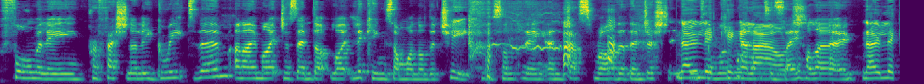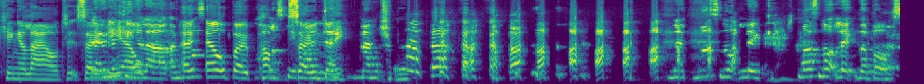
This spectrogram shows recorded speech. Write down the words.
formally professionally greet them and i might just end up like licking someone on the cheek or something and just rather than just no licking allowed say hello. No licking allowed. It's no only el-. I uh, elbow It must be pumps only. mantra. no must not lick must not lick the boss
